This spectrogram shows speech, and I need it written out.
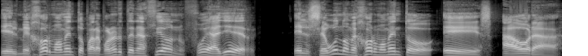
el mejor momento para ponerte en acción fue ayer. El segundo mejor momento es ahora.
